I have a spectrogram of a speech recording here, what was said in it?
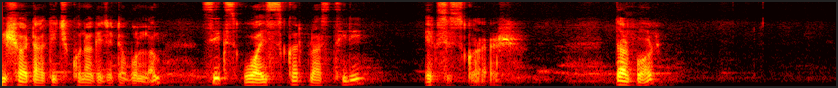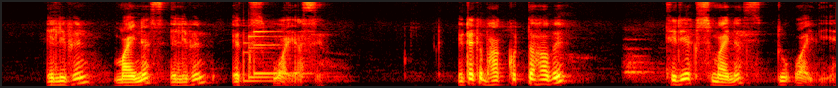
বিষয়টা কিছুক্ষণ আগে যেটা বললাম six y square plus three x square তারপর eleven minus eleven x y আছে। এটাকে ভাগ করতে হবে three x minus two y দিয়ে।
